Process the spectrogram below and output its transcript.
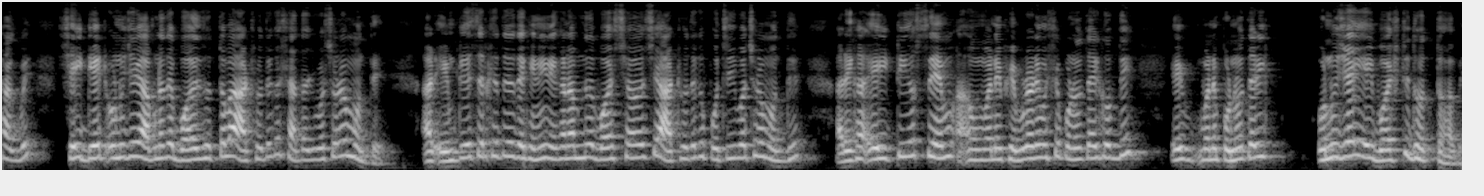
থাকবে। সেই ডেট অনুযায়ী আপনাদের বয়স ধরতে হবে আঠেরো থেকে সাতাশ বছরের মধ্যে। আর এমটিএস এর ক্ষেত্রে দেখে নিন, এখানে আপনাদের বয়স চাওয়া হচ্ছে আঠেরো থেকে পঁচিশ বছরের মধ্যে। আর এখানে এইটিও সেম মানে ফেব্রুয়ারি মাসের পনেরো তারিখ অবধি এই মানে পনেরো তারিখ অনুযায়ী এই বয়সটি ধরতে হবে।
